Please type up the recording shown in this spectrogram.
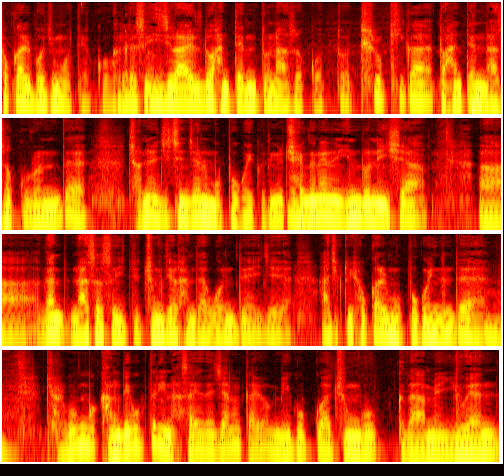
효과를 보지 못했고 그렇죠. 그래서 이스라엘도 한때는 또 나섰고 또 트루키가 또 한때는 나섰고 그러는데 전혀 진전을 못 보고 있거든요. 최근에는 음. 인도네시아 아가 나서서 이제 중재를 한다고 하는데 이제 아직도 효과를 못 보고 있는데 음. 결국 뭐 강대국들이 나서야 되지 않을까요? 미국과 중국 그다음에 유엔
